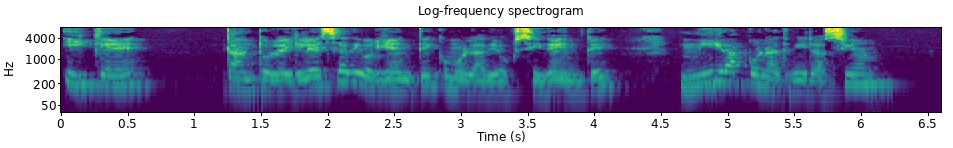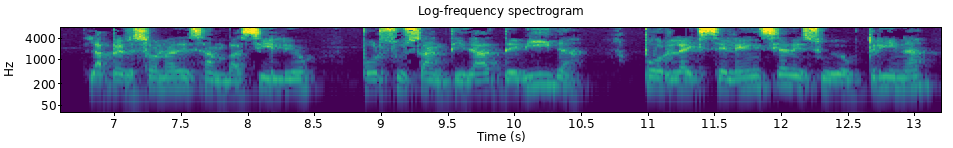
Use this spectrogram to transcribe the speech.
y que tanto la Iglesia de Oriente como la de Occidente mira con admiración la persona de San Basilio por su santidad de vida, por la excelencia de su doctrina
